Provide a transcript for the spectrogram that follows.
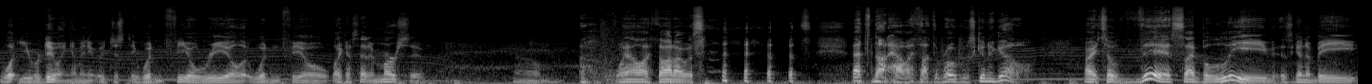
what you were doing. I mean, it would just, it wouldn't feel real. It wouldn't feel, like I said, immersive. Um, well, I thought I was, that's, that's not how I thought the road was going to go. All right, so this, I believe, is going to be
